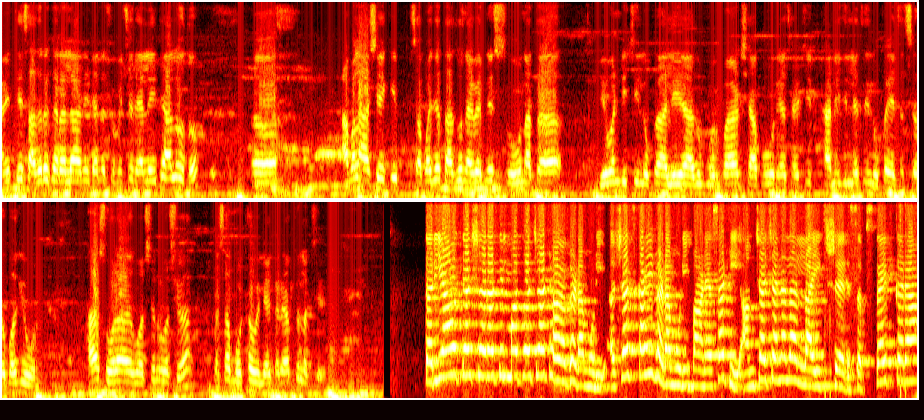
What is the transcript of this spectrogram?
आणि ते साजरं करायला आणि त्यांना शुभेच्छा द्यायला इथे आलो होतो. अ, आम्हाला आशा आहे की समाजात अजून अवेअरनेस होऊन आता भिवंडीची लोक आली अजून मुरबाड शहापूर या साईडची ठाणे जिल्ह्यातली लोक याच्यात सहभागी होऊन हा सोळा वर्षानुवर्ष कसा मोठा होईल याकडे आमचं लक्ष आहे. तर या होत्या शहरातील महत्त्वाच्या ठळक घडामोडी अशाच काही घडामोडी पाहण्यासाठी आमच्या चॅनलला लाईक शेअर सबस्क्राईब करा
